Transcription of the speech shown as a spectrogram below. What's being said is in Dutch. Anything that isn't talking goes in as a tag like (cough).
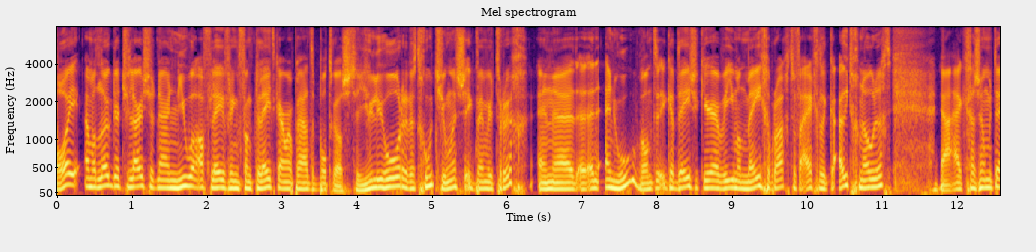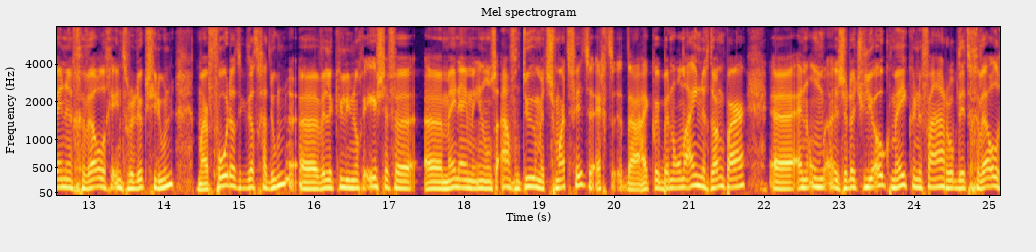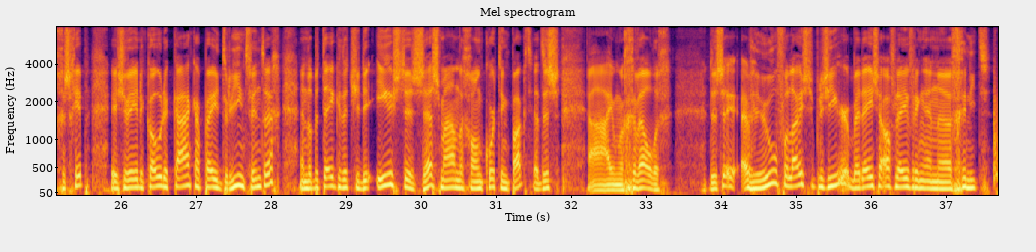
Hoi en wat leuk dat je luistert naar een nieuwe aflevering van Kleedkamer Praten podcast. Jullie horen het goed jongens, ik ben weer terug. En, uh, en, en, hoe? Want ik heb deze keer hebben we iemand meegebracht of eigenlijk uitgenodigd. Ja, ik ga zo meteen een geweldige introductie doen. Maar voordat ik dat ga doen, uh, wil ik jullie nog eerst even uh, meenemen in ons avontuur met SmartFit. Echt, nou, ik ben oneindig dankbaar. en om, zodat jullie ook mee kunnen varen op dit geweldige schip, is weer de code KKP23. En dat betekent dat je de eerste zes maanden gewoon korting pakt. Het is, ja jongen, geweldig. Dus heel veel luisterplezier bij deze aflevering en geniet.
